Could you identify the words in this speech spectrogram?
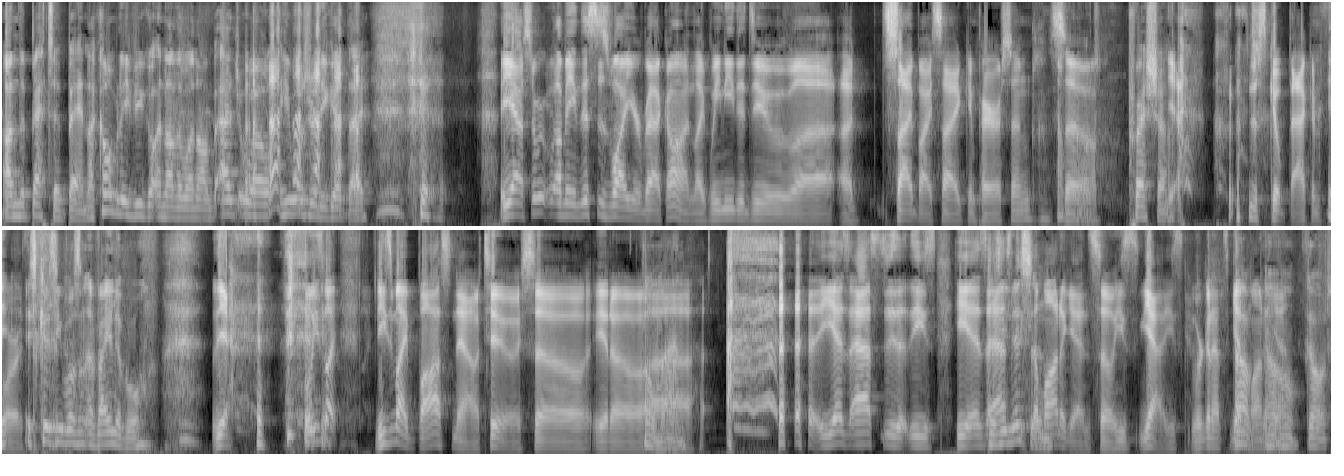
I'm the better Ben. I can't believe you got another one on. But, well, he was really good though. Yeah, so I mean, this is why you're back on. Like, we need to do uh, a side by side comparison. So God. Pressure. yeah, just go back and forth. It's because he wasn't available. Yeah, well, he's my he's my boss now too. So you know, Oh, man. uh, he has asked. to- He's he has Does he asked to come on again. So he's yeah. He's we're gonna have to get oh, him on again. oh God.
